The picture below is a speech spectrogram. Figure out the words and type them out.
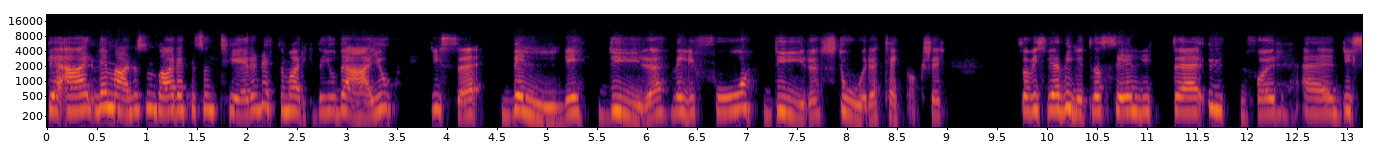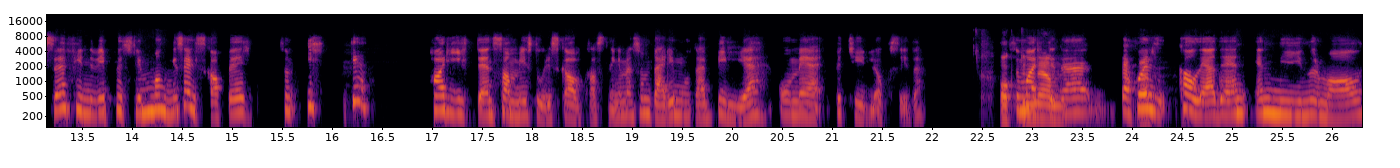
det er, hvem er det som da representerer dette markedet? Jo, det er jo disse veldig dyre, veldig få dyre, store tech-aksjer. Så hvis vi er villige til å se litt uh, utenfor uh, disse, finner vi plutselig mange selskaper som ikke har gitt den samme historiske avkastningen, men som derimot er billige og med betydelig oppside. Och Så markedet, Derfor kaller jeg det en, en ny normal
